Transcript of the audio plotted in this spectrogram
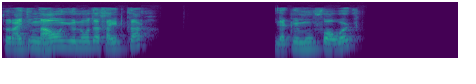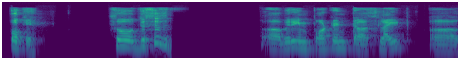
So I think now you know the sidecar. Let me move forward. Okay. So this is a very important uh, slide. Uh,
